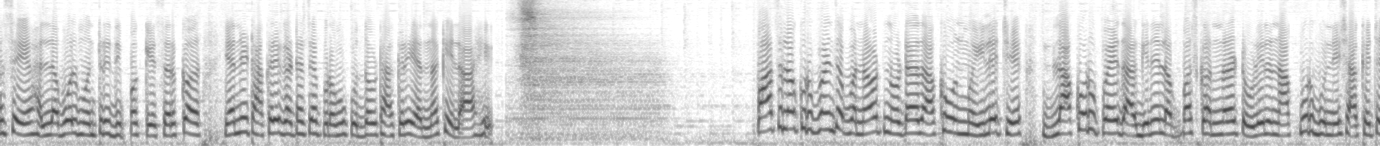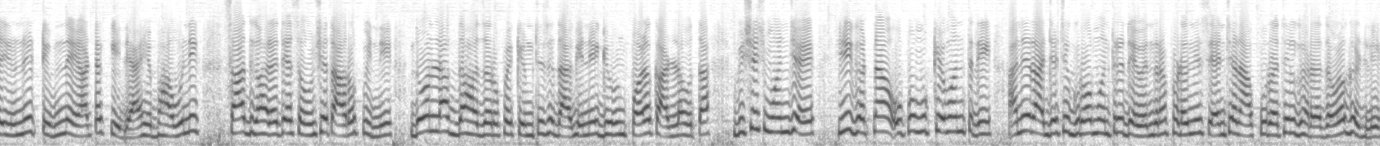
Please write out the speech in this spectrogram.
असे हल्लाबोल मंत्री दीपक केसरकर यांनी ठाकरे गटाचे प्रमुख उद्धव ठाकरे यांना केलं आहे. पाच लाख रुपयांच्या बनावट नोटा दाखवून महिलेचे लाखो रुपये दागिने लंपास करणाऱ्या टोळीला नागपूर गुन्हे शाखेच्या युनिट टीमने अटक केली आहे. भावनिक साथ घालत या संशयित आरोपींनी दोन लाख दहा हजार रुपये किमतीचे दागिने घेऊन पळ काढला होता. विशेष म्हणजे ही घटना उपमुख्यमंत्री आणि राज्याचे गृहमंत्री देवेंद्र फडणवीस यांच्या नागपुरातील घराजवळ घडली.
